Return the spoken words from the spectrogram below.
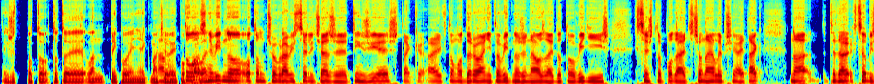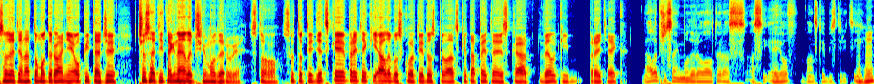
takže toto, toto to je len pripojenie k Maťovej pochvale. To vlastne vidno o tom, čo vravíš celý čas, že tým žiješ, tak aj v tom moderovaní to vidno, že naozaj do toho vidíš, chceš to podať čo najlepšie aj tak. No a teda chcel by som sa ťa na to moderovanie opýtať, že čo sa ti tak najlepšie moderuje z toho? Sú to tie detské preteky alebo skôr tie dospelácké, tá PTSK, veľký pretek? Najlepšie sa mi moderoval teraz asi EOF v Banskej Bystrici. Uh-huh.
